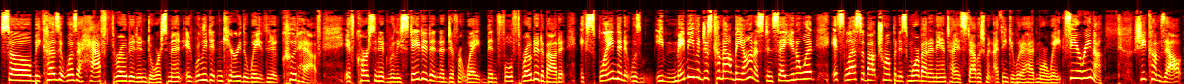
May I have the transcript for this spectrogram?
So because it was a half throated endorsement, it really didn't carry the weight that it could have. If Carson had really stated it in a different way, been full throated about it, explained that it was even, maybe even just come out and be honest and say, you know what? It's less about Trump and it's more about an anti establishment. I think it would have had more weight. Fiorina, she comes out.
